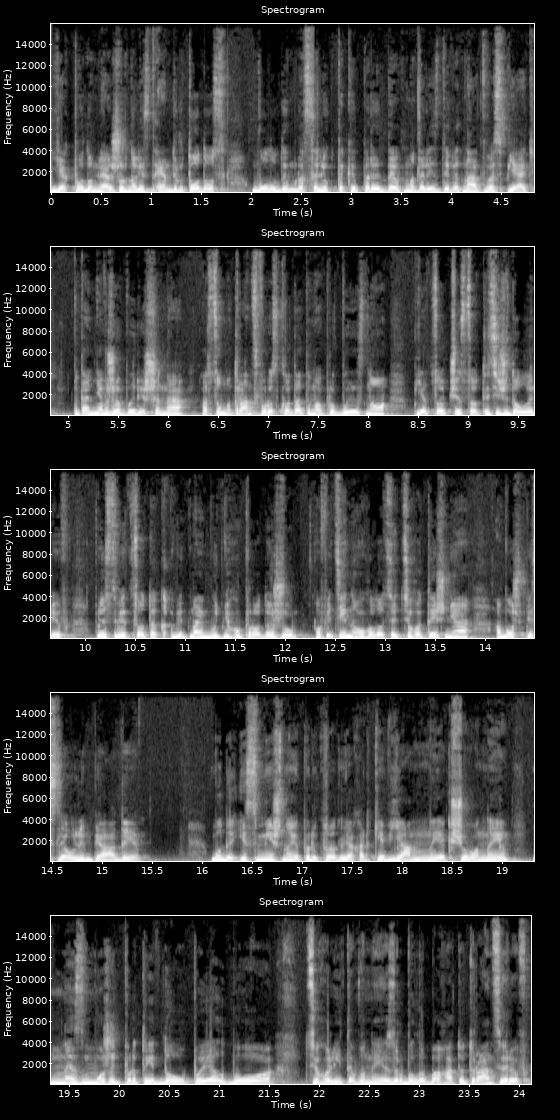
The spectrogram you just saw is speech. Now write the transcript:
Як повідомляє журналіст Ендрю Тодос, Володимир Салюк таки перейде в медаліст 19-25. Питання вже вирішене, а сума трансферу складатиме приблизно 500-600 тисяч доларів, плюс відсоток від майбутнього продажу. Офіційно оголосять цього тижня або ж після Олімпіади. Буде і смішно і прикро для харків'ян, якщо вони не зможуть пройти до УПЛ, бо цього літа вони зробили багато трансферів,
